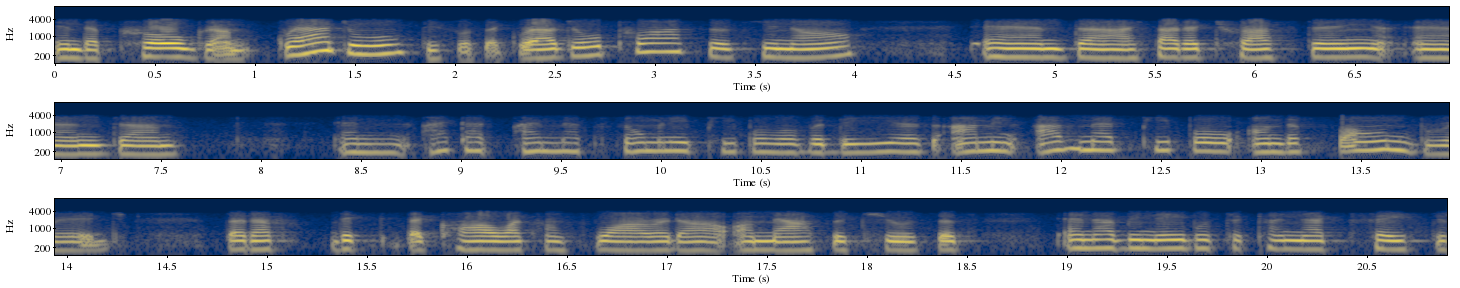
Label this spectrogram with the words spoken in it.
in the program. Gradual, this was a gradual process, you know, and uh, I started trusting, and um, and I got I met so many people over the years. I mean, I've met people on the phone bridge that have that call like from Florida or Massachusetts, and I've been able to connect face to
